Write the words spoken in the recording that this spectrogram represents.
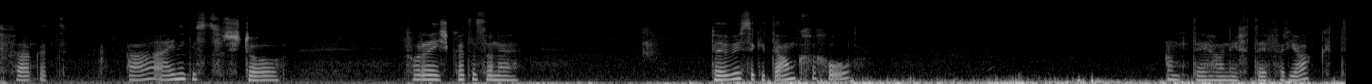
fange an, einiges zu verstehen. Vorher ist gerade so ein böser Gedanke gekommen. Und dann habe ich den verjagt.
